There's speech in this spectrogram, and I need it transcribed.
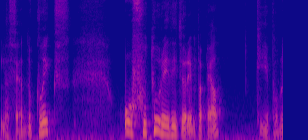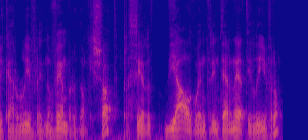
na sede do Clix, o futuro editor em papel, que ia publicar o livro em novembro, Dom Quixote, para ser diálogo entre internet e livro,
